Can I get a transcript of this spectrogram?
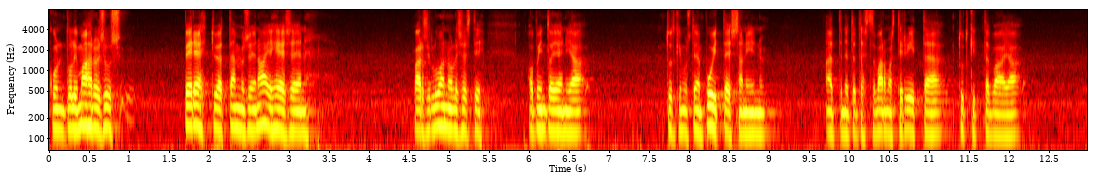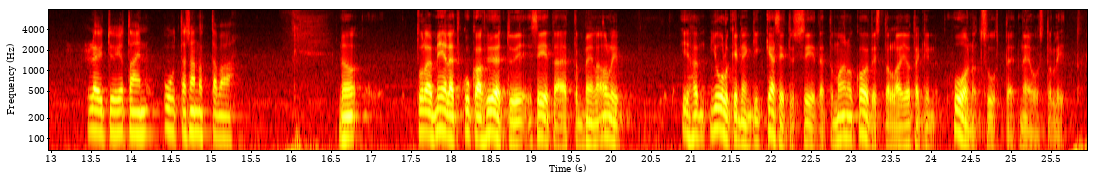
kun tuli mahdollisuus perehtyä tämmöiseen aiheeseen varsin luonnollisesti opintojen ja tutkimusten puitteissa, niin ajattelin, että tästä varmasti riittää tutkittavaa ja löytyy jotain uutta sanottavaa. No, tulee mieleen, että kuka hyötyi siitä, että meillä oli ihan julkinenkin käsitys siitä, että Mauno Koivistolla on jotakin huonot suhteet Neuvostoliittoon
